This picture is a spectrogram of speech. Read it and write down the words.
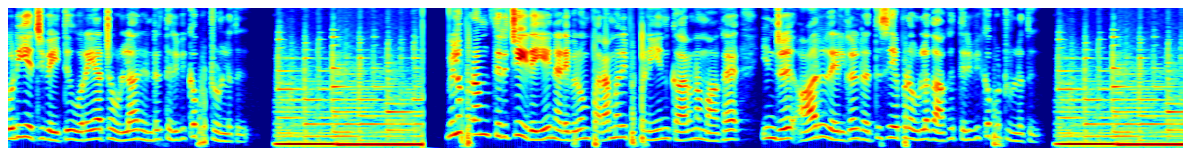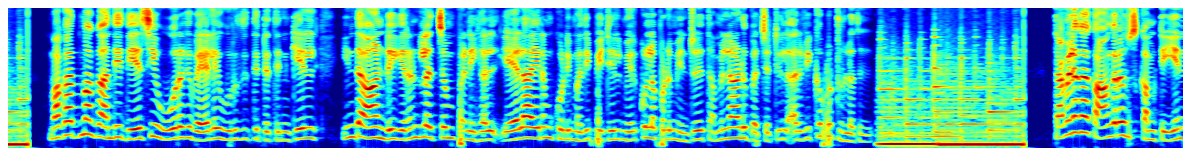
கொடியேற்றி வைத்து உரையாற்ற உள்ளார் என்று தெரிவிக்கப்பட்டுள்ளது. விழுப்புரம் திருச்சி இடையே நடைபெறும் பராமரிப்பு பணியின் காரணமாக இன்று ஆறு ரயில்கள் ரத்து செய்யப்பட உள்ளதாக தெரிவிக்கப்பட்டுள்ளது. மகாத்மா காந்தி தேசிய ஊரக வேலை உறுதி திட்டத்தின் கீழ் இந்த ஆண்டு இரண்டு லட்சம் பணிகள் ஏழாயிரம் கோடி மதிப்பீட்டில் மேற்கொள்ளப்படும் என்று தமிழ்நாடு பட்ஜெட்டில் அறிவிக்கப்பட்டுள்ளது. தமிழக காங்கிரஸ் கமிட்டியின்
